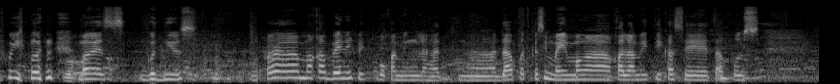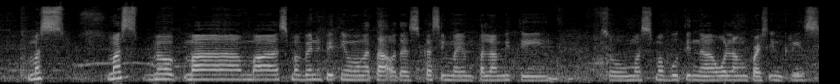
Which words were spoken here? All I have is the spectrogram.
po yun. Mas good news. Para maka-benefit po kaming lahat. Na dapat kasi may mga calamity kasi tapos mas mas ma, ma- mas ma-benefit yung mga tao tas kasi may calamity. So mas mabuti na walang price increase.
